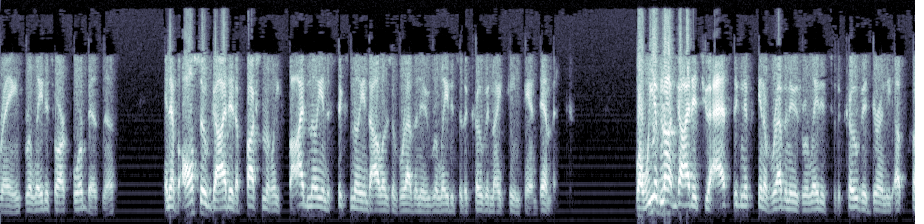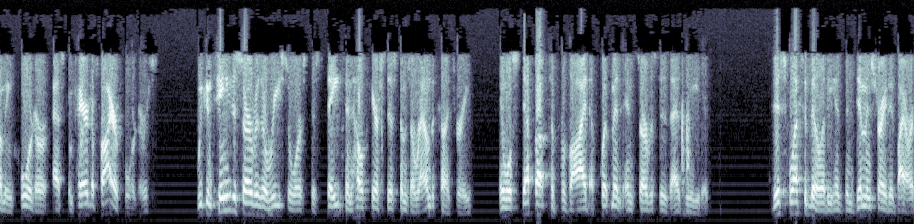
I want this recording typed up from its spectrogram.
range related to our core business and have also guided approximately $5 million-$6 million of revenue related to the COVID-19 pandemic. While we have not guided to as significant of revenues related to the COVID during the upcoming quarter as compared to prior quarters, we continue to serve as a resource to states and healthcare systems around the country and will step up to provide equipment and services as needed. This flexibility has been demonstrated by our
